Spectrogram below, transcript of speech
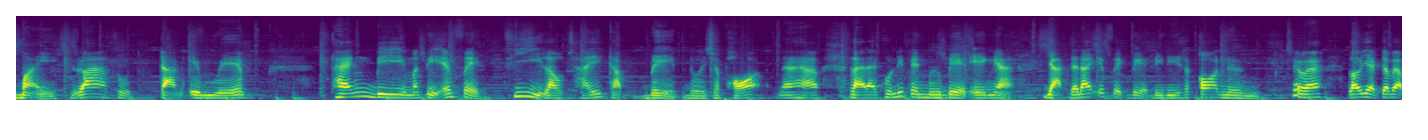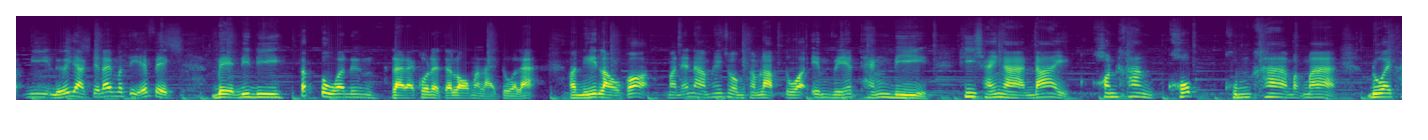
ใหม่ล่าสุดจาก M-Wave แท้ง B มัลติเอฟเฟกที่เราใช้กับเบสโดยเฉพาะนะครับ หลายๆ คนที่เป็นมือเบสเองเนี่ยอยากจะได้เอฟเฟกต์เบสดีๆ สักก้อนหนึ่งใช่ไหมเราอยากจะแบบมีหรืออยากจะได้มัลติเอฟเฟกต์เบสดีๆ สักตัวหนึ่งหลายๆ คนอาจจะลองมาหลายตัวแล้ว วันนี้เราก็มาแนะนำให้ชมสำหรับตัว M-Wave Tank B ที่ใช้งานได้ค่อนข้างครบคุ้มค่ามาก ๆ ด้วยข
